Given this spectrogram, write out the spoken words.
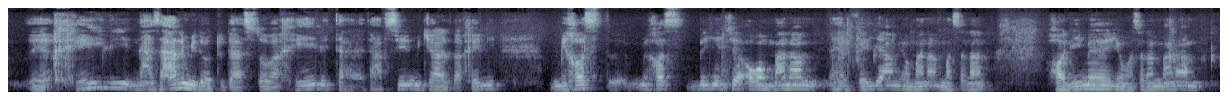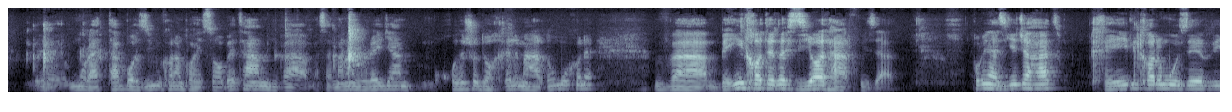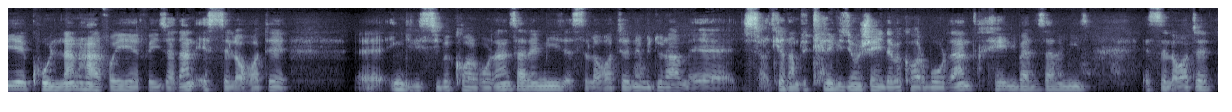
خیلی نظر می‌داد تو دستا و خیلی تفسیر می‌کرد و خیلی می‌خواست می‌خواست بگه که آقا منم حرفه یا منم مثلا حالیمه یا مثلا منم مرتب بازی می‌کنم پای ثابتم و مثلا منم رگم خودش رو داخل مردم بکنه و به این خاطر داشت زیاد حرف می‌زد. خب این از یه جهت خیلی کار مزریه کلا حرفای حرفه‌ای زدن اصطلاحات انگلیسی به کار بردن سر میز اصطلاحات نمی‌دونم اصطلاحاتی که آدم تو تلویزیون شنیده به کار بردن خیلی بد سر میز. اصطلاحات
